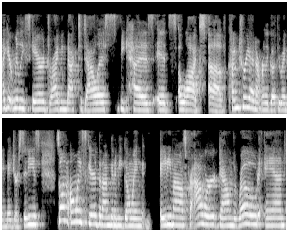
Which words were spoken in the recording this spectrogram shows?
I get really scared driving back to Dallas because it's a lot of country. I don't really go through any major cities. So I'm always scared that I'm going to be going 80 miles per hour down the road and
